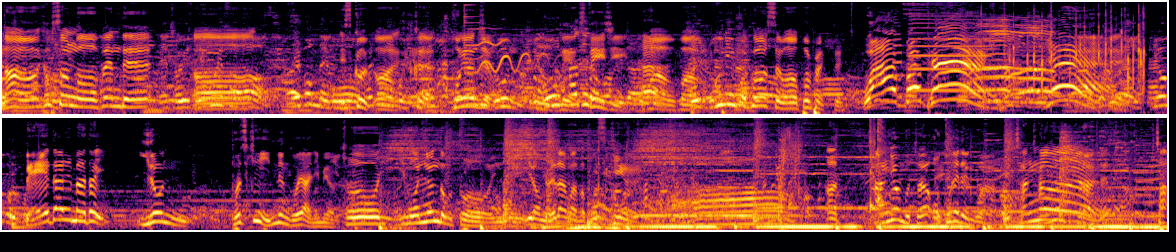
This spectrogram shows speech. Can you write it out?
now 협성고 밴드 uh, is good. Uh, 그, 공연 중 음, 네, 스테이지. 와우, 와우. 퍼포먼스 와우, 퍼펙트. 와 퍼펙트! 예! 매달마다 이런 버스킹이 있는 거예요 아니면? 저 이번 연도부터 이제 이런 매달마다 버스킹을 아 작년부터요? 어떻게 된 거예요? 작년 자,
